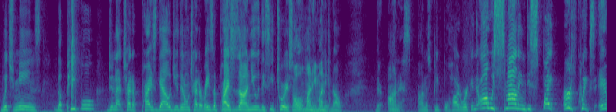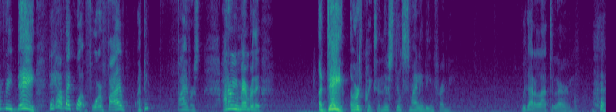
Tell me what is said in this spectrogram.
which means the people do not try to price gouge you. They don't try to raise the prices on you. They see tourists, oh, money, money. No, they're honest, honest people, hardworking. They're always smiling despite earthquakes every day. They have like what four or five? I think five or I don't remember the a day of earthquakes, and they're still smiling, being friendly. We got a lot to learn.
